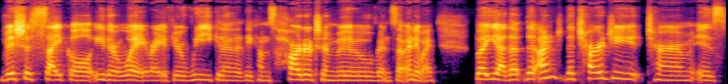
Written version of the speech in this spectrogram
vicious cycle either way right if you're weak then it becomes harder to move and so anyway but yeah the the, un, the chargy term is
